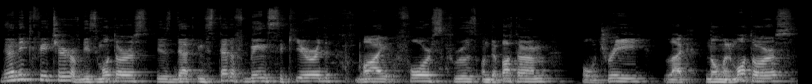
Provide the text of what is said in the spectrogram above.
The unique feature of these motors is that instead of being secured by four screws on the bottom or three like normal motors,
